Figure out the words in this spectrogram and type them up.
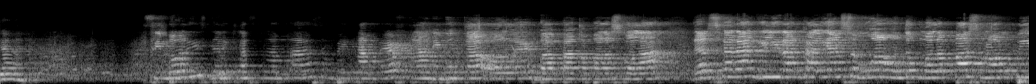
Ya. Simbolis dari kelas 6A sampai 6F telah dibuka oleh Bapak Kepala Sekolah dan sekarang giliran kalian semua untuk melepas rompinya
